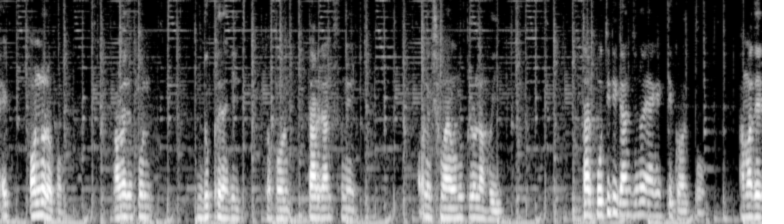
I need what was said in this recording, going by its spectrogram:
এক অন্যরকম। আমরা যখন দুঃখে থাকি, তখন তার গান শুনে অনেক সময় অনুপ্রেরণা হই। তার প্রতিটি গান যেন এক একটি গল্প আমাদের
